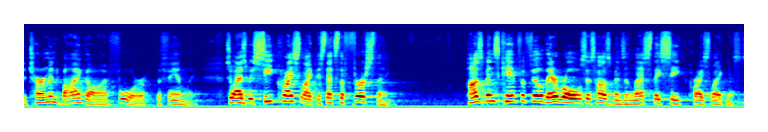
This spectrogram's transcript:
determined by God for the family. So as we seek Christ likeness, that's the first thing. Husbands can't fulfill their roles as husbands unless they seek Christ likeness.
